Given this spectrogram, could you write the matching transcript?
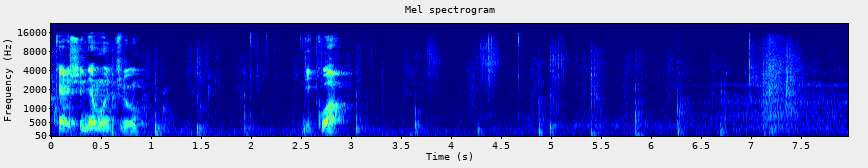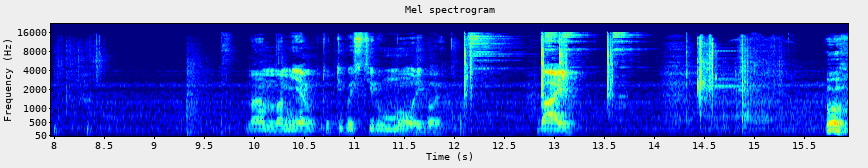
Ok, scendiamo giù. Di qua. Mamma mia, tutti questi rumori poi. Vai. Uh.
